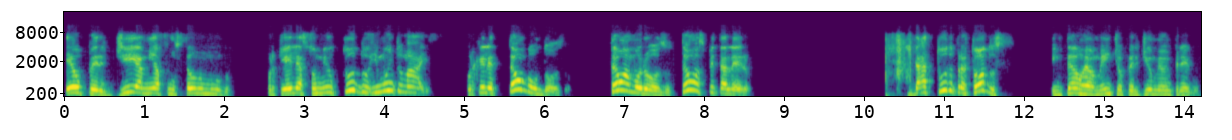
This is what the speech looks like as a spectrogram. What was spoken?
Eu perdi a minha função no mundo, porque ele assumiu tudo e muito mais, porque ele é tão bondoso, tão amoroso, tão hospitaleiro. Dá tudo para todos. Então, realmente, eu perdi o meu emprego.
